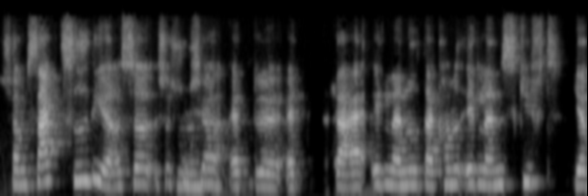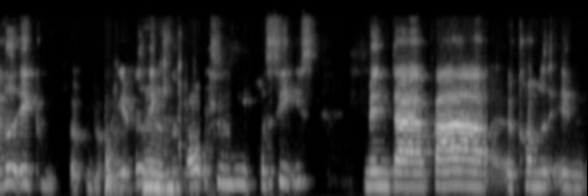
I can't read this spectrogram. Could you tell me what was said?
Som sagt tidligere, så, så synes mm. jeg, at, øh, at der er et eller andet, der er kommet et eller andet skift. Jeg ved ikke, øh, jeg ved mm. ikke, hvornår sådan lige præcis, men der er bare øh, kommet en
